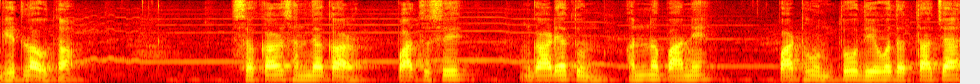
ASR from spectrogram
घेतला होता. सकाळ संध्याकाळ पाचशे गाड्यातून अन्नपाने पाठवून तो देवदत्ताच्या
